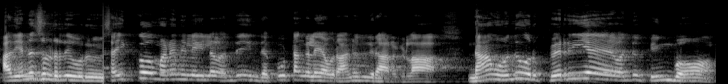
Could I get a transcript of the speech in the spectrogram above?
அது என்ன சொல்றது? ஒரு சைக்கோ மனநிலையில் வந்து இந்த கூட்டங்களை அவர் அணுகுகிறார்களா? நாம் வந்து ஒரு பெரிய வந்து பிம்பம்.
